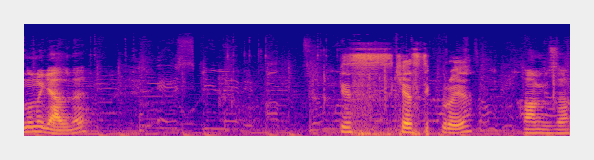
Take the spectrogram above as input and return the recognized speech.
Nunu geldi. Biz kestik burayı. Tamam güzel.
